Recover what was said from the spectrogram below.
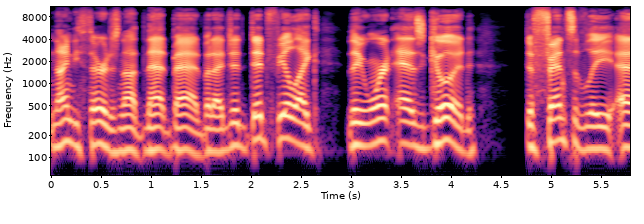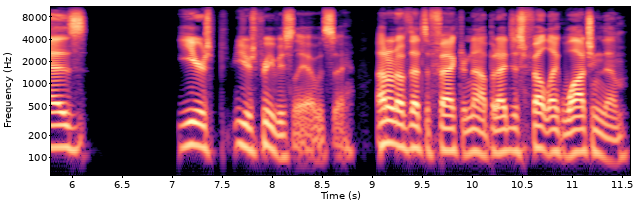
93rd is not that bad, but I did did feel like they weren't as good defensively as years years previously. I would say. I don't know if that's a fact or not, but I just felt like watching them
